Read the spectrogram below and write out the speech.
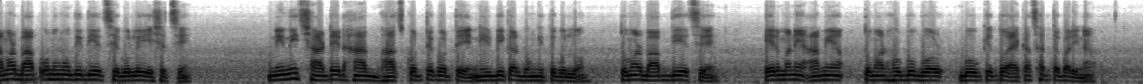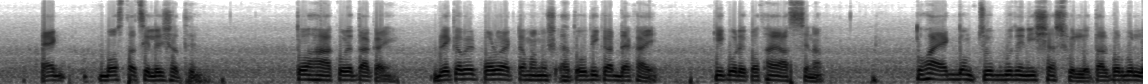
আমার বাপ অনুমতি দিয়েছে বলেই এসেছি। নিমিত শার্টের হাত ভাঁজ করতে করতে নির্বিকার ভঙ্গিতে বলল, তোমার বাপ দিয়েছে। এর মানে আমি তোমার হবু বউকে তো একা ছাড়তে পারি না। এক বস্তা ছেলের সাথে। তো হা করে তাকায় ব্রেকআপের পরও একটা মানুষ এত অধিকার দেখায়, কি করে কথায় আসছে না। তোহা একদম চোখ বুজে নিঃশ্বাস ফেলল, তারপর বলল,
